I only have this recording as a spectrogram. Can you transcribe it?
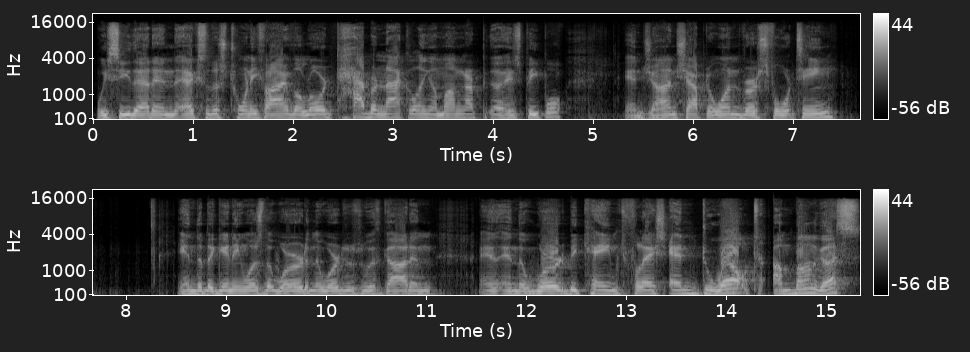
We see that in Exodus 25, the Lord tabernacling among our, uh, his people. In John chapter 1, verse 14, in the beginning was the Word, and the Word was with God, and, and, and the Word became flesh and dwelt among us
